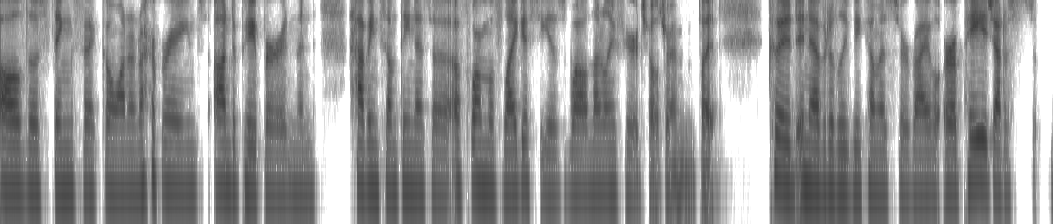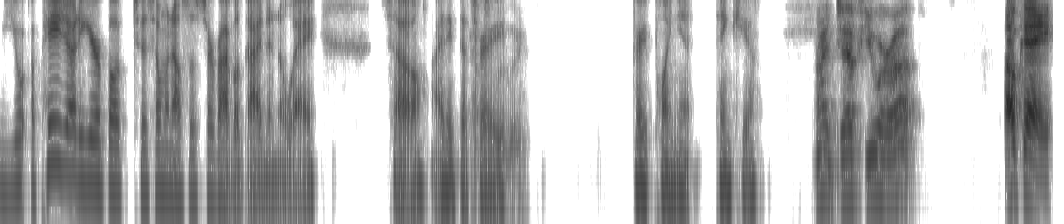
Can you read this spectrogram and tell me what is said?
all of those things that go on in our brains onto paper and then having something as a, a form of legacy as well, not only for your children, but could inevitably become a survival or a page out of your a page out of your book to someone else's survival guide in a way. So I think that's Absolutely. very, very poignant. Thank you. All right, Jeff, you are up. Okay,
